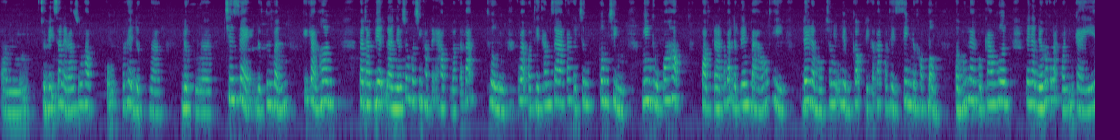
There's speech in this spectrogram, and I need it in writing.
um, chuẩn bị sang Đài Loan du học cũng có thể được được chia sẻ được tư vấn kỹ càng hơn. Và đặc biệt là nếu trong quá trình học đại học mà các bạn thường các bạn có thể tham gia các cái chương công trình nghiên cứu khoa học hoặc là các bạn được lên báo thì đây là một trong những điểm cộng để các bạn có thể xin được học bổng ở mức level cao hơn. Nên là nếu mà các bạn có những cái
